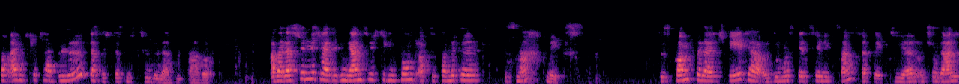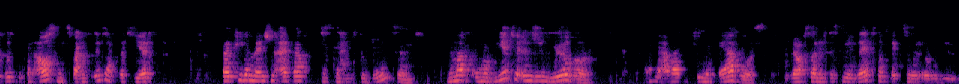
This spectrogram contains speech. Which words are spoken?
doch eigentlich total blöd, dass ich das nicht zugelassen habe. Aber das finde ich halt diesen ganz wichtigen Punkt auch zu vermitteln, es macht nichts. Das kommt vielleicht später und du musst jetzt hier nicht zwangsreflektieren und schon gar nicht wirst du von außen zwangsinterpretiert, weil viele Menschen einfach das gar nicht gewohnt sind. Nur mal promovierte Ingenieure, wir arbeiten viel mit Airbus. Du glaubst doch nicht, dass die in Selbstreflexion irgendwie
